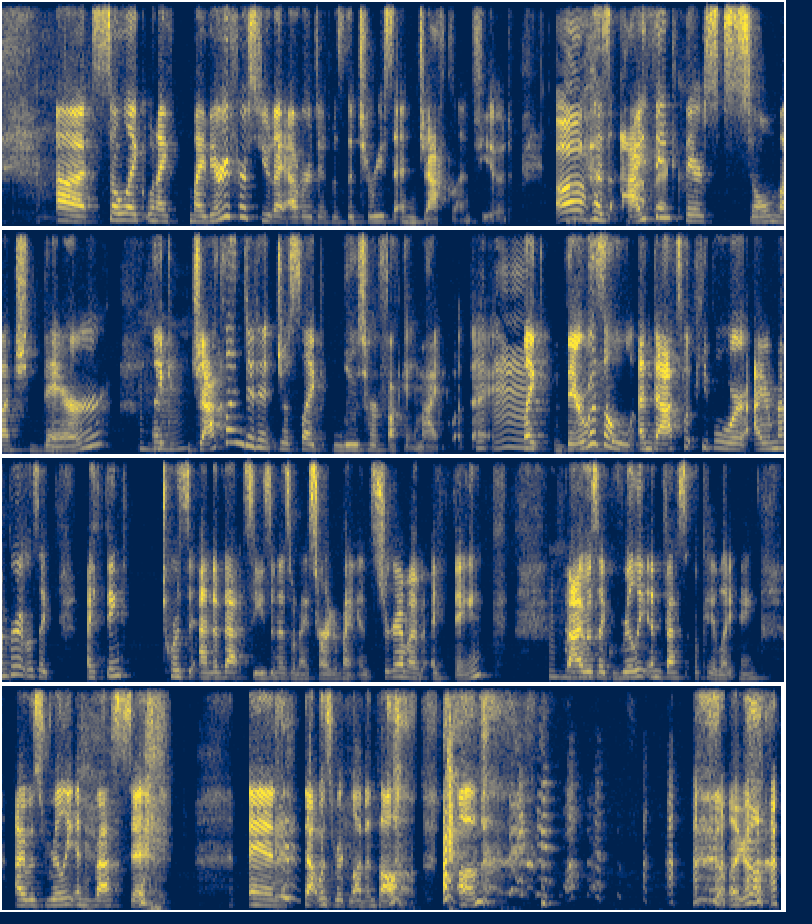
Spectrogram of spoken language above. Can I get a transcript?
Uh, so like when I my very first feud I ever did was the Teresa and Jacqueline feud. Oh, because classic. I think there's so much there. Mm-hmm. Like Jacqueline didn't just like lose her fucking mind with it. Mm-mm. Like there was a and that's what people were I remember it was like I think towards the end of that season is when I started my Instagram, I, I think. Mm-hmm. But I was like really invest. Okay, lightning. I was really invested, and that was Rick Leventhal. Um, like, uh,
